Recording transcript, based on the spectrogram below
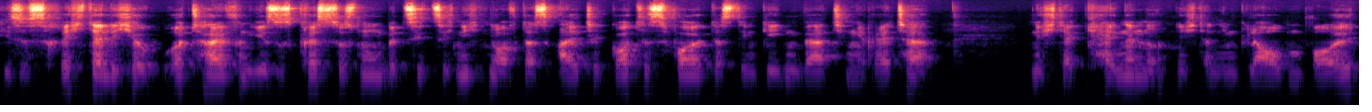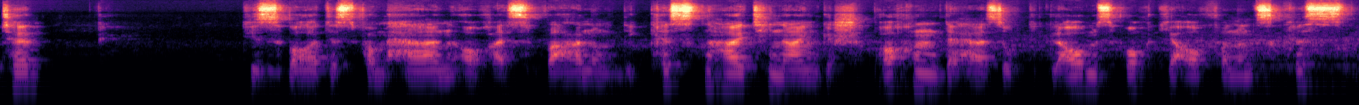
Dieses richterliche Urteil von Jesus Christus nun bezieht sich nicht nur auf das alte Gottesvolk, das den gegenwärtigen Retter nicht erkennen und nicht an ihn glauben wollte, dieses Wort ist vom Herrn auch als Warnung in die Christenheit hineingesprochen. Der Herr sucht die Glaubensfrucht ja auch von uns Christen.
